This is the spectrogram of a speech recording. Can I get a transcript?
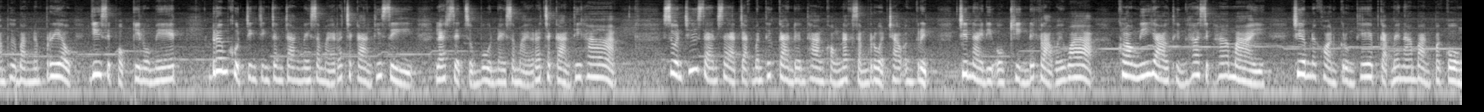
อำเภอบางน้ำเปรี้ยว 26 กิโลเมตร เริ่มขุดจริง ๆ จัง ๆ ในสมัยรัชกาลที่ 4 และเสร็จสมบูรณ์ในสมัยรัชกาลที่ 5 ส่วนชื่อแสนแสบจากบันทึกการเดินทางของนักสำรวจชาวอังกฤษ ชื่อนายดีโอคิงได้กล่าวไว้ว่า คลองนี้ยาวถึง 55 ไมล์ เชื่อมนครกรุงเทพกับแม่น้ำบางปะกง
